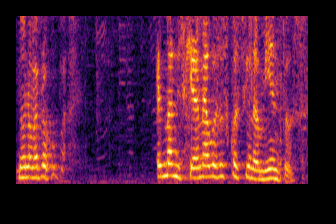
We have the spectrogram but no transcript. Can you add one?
no, no me preocupa. Es más, ni siquiera me hago esos cuestionamientos.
